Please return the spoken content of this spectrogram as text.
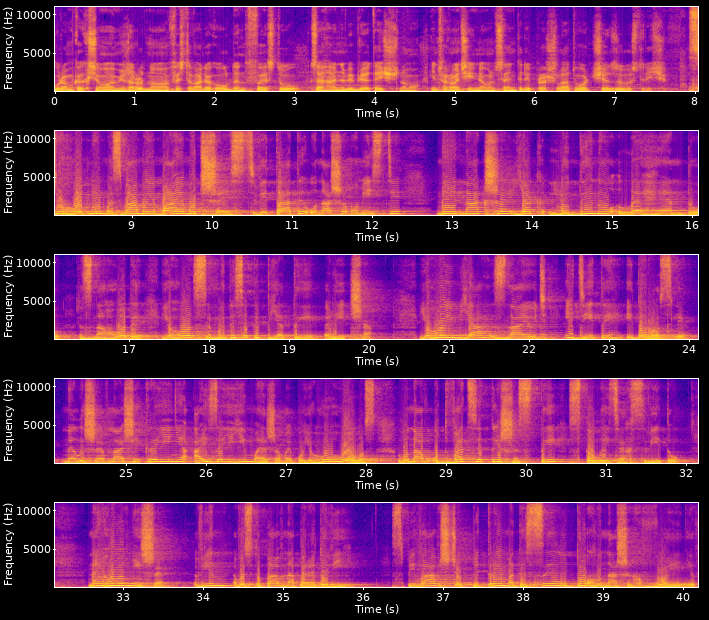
У рамках сьомого міжнародного фестивалю Golden Fest у загальнобібліотечному інформаційному центрі пройшла творча зустріч. Сьогодні ми з вами маємо честь вітати у нашому місті не інакше як людину легенду з нагоди його 75-річчя. Його ім'я знають і діти, і дорослі не лише в нашій країні, а й за її межами, бо його голос лунав у 26 столицях світу. Найголовніше, він виступав на передовій, співав, щоб підтримати силу духу наших воїнів.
